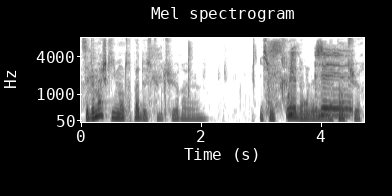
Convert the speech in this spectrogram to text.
c'est, dommage qu'ils montrent pas de sculpture. Ils sont très Oui, dans le, la peinture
